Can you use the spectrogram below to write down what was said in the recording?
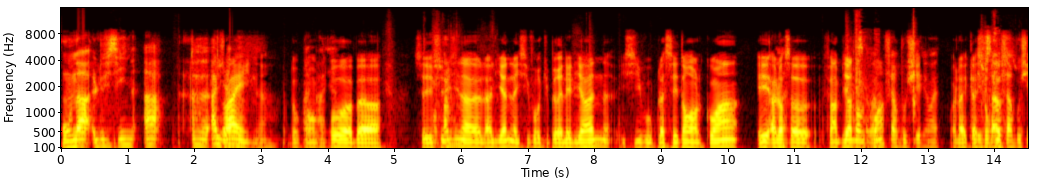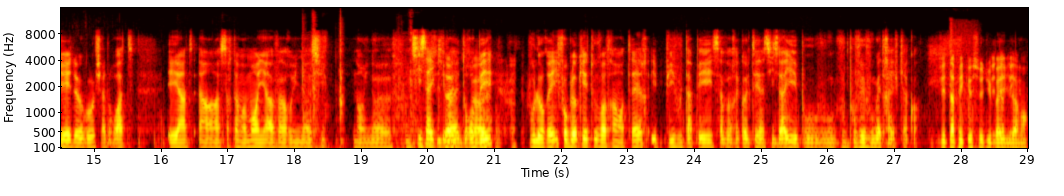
On a l'usine à euh, Alien. Rhine. Donc Ouais, en Alien. gros, euh, bah, c'est l'usine à à liane. Là, ici, vous récupérez les lianes. Ici, vous placez dans le coin. Et alors, Ouais. ça fait un bien dans Ça le va coin. vous faire bouger, ouais. Voilà, avec la Et ça va surdose. faire bouger de gauche à droite. Et à un, à un certain moment, il va y avoir une, non, une, une cisaille qui va être droppée. Vous l'aurez. Il faut bloquer tout votre inventaire. Et puis vous tapez. Ça va récolter la cisaille. Et vous, vous, vous pouvez vous mettre AFK, quoi. Vous avez tapé que ceux du J'ai bas, que- évidemment.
